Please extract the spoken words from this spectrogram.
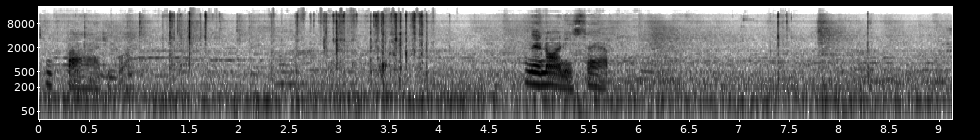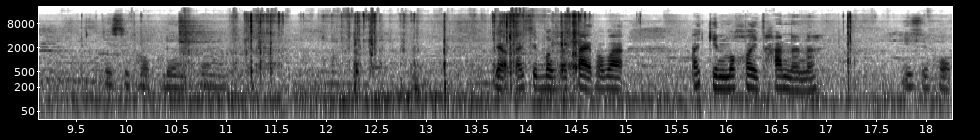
กินปลาดีกว่าแน่นอนนี่แซ่บยี่สิบหกเดือนห้า ดี๋ยวไอซิเบิงกระไก่เพราะว่าไอกินไม่ค่อยทันนะนะยี่สิบหก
